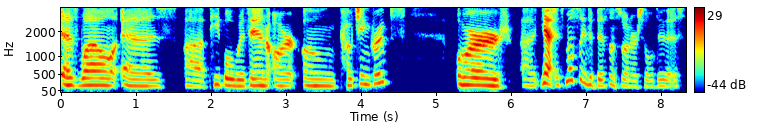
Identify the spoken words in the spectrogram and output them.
as well as uh, people within our own coaching groups. Or, uh, yeah, it's mostly the business owners who will do this,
